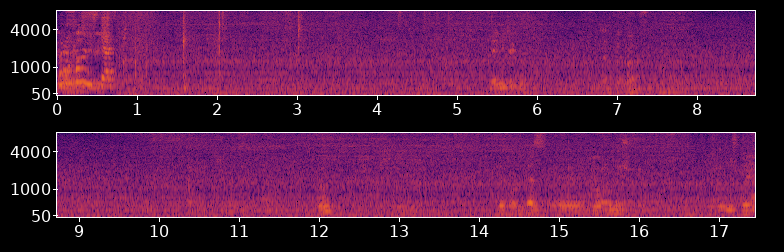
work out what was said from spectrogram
Bırakalım Orada istersen. Deneyecek mi? Yok o biraz e, yorulmuş. Yorulmuş baya.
